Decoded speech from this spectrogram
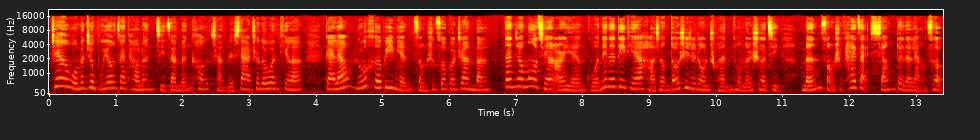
这样，我们就不用再讨论挤在门口抢着下车的问题了，改聊如何避免总是坐过站吧。但就目前而言，国内的地铁好像都是这种传统的设计，门总是开在相对的两侧。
